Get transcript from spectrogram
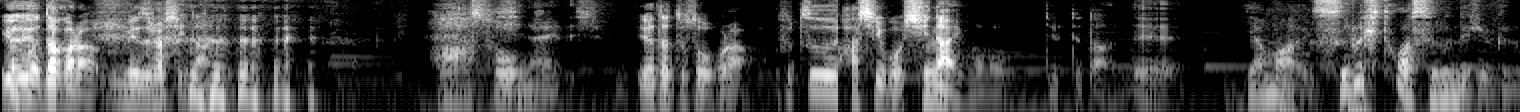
いやいや、だから珍しいな。ああ、そう。しいないでしょ。や、だってそう、ほら、普通、はしごしないものって言ってたんで、いや、まあ、する人はするんでしょうけど、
